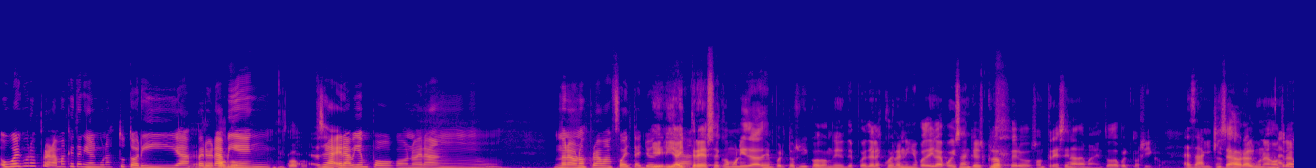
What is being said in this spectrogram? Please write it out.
hubo algunos programas que tenían algunas tutorías, pero era bien... O sea, era bien poco, no eran no eran unos programas fuertes, yo y, diría. Y hay 13 comunidades en Puerto Rico donde después de la escuela el niño puede ir a Boys and Girls Club, pero son 13 nada más en todo Puerto Rico. Exacto. Y quizás habrá algunas otras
